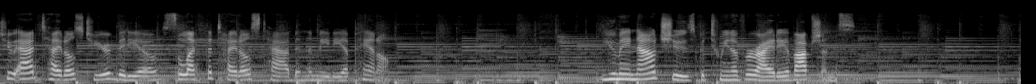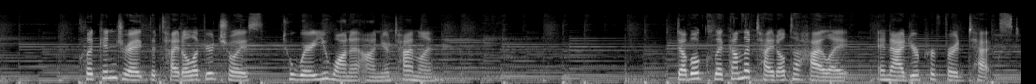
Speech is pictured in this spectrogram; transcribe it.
To add titles to your video, select the Titles tab in the Media panel. You may now choose between a variety of options. Click and drag the title of your choice to where you want it on your timeline. Double-click on the title to highlight and add your preferred text.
